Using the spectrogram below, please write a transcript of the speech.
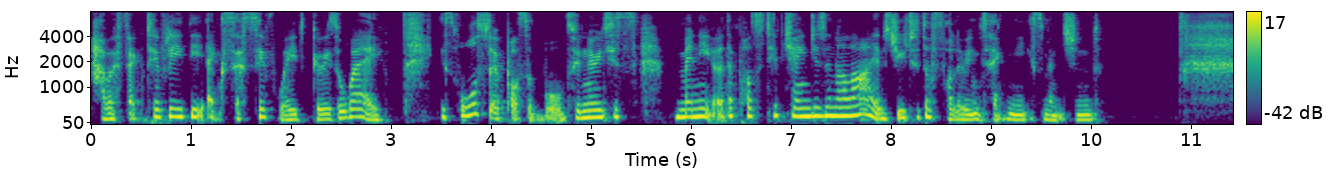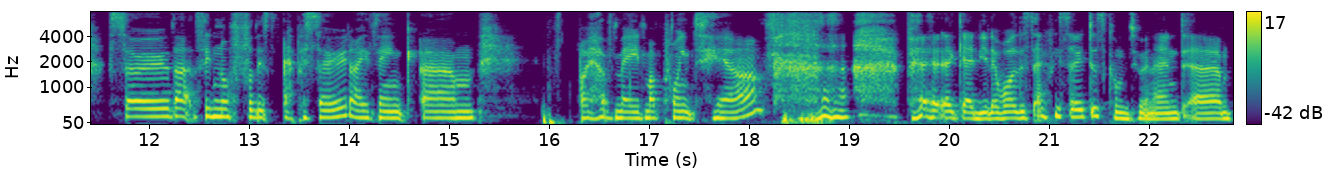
how effectively the excessive weight goes away. It's also possible to notice many other positive changes in our lives due to the following techniques mentioned. So that's enough for this episode. I think um, I have made my point here. but again, you know, while this episode does come to an end, um,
